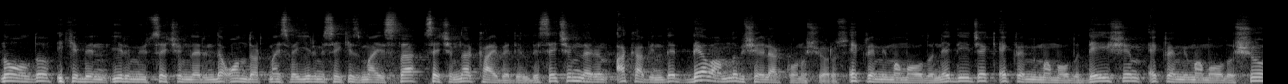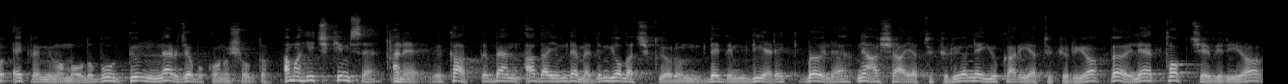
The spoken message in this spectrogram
Ne oldu? 2023 seçimlerinde 14 Mayıs ve 28 Mayıs'ta seçimler kaybedildi. Seçimlerin akabinde devamlı bir şeyler konuşuyoruz. Ekrem İmamoğlu ne diyecek? Ekrem İmamoğlu değişim Ekrem İmamoğlu şu Ekrem İmamoğlu bu. Günlerce bu konuşuldu. Ama hiç kimse hani kalktı ben adayım demedim yola çıkıyorum dedim diyerek böyle ne aşağıya tükürüyor ne yukarıya tükürüyor. Böyle top çeviriyor.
